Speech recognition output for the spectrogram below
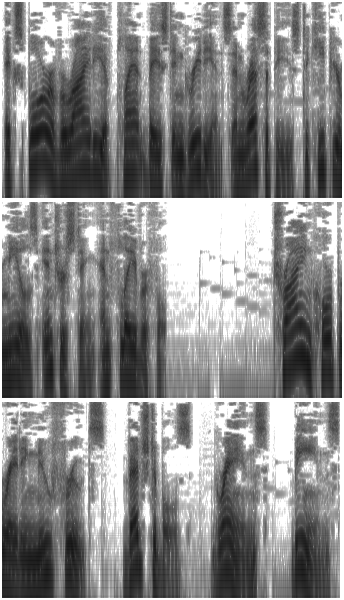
Explore a variety of plant-based ingredients and recipes to keep your meals interesting and flavorful. Try incorporating new fruits, vegetables, grains, beans,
